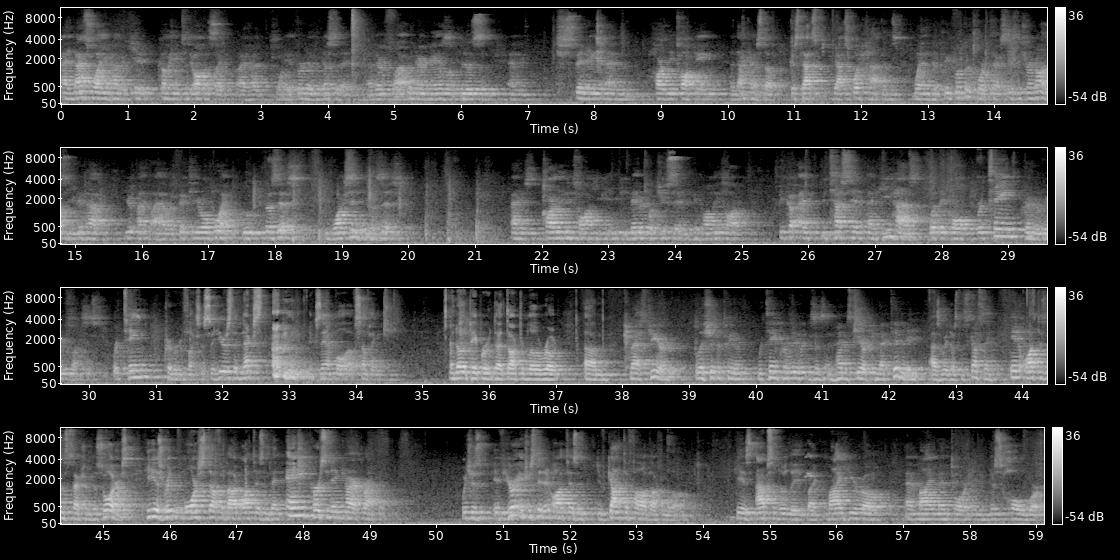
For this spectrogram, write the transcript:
And that's why you have a kid coming into the office, like I had 20 or 30 of them yesterday, and they're flapping their hands like this and, and spinning and hardly talking, and that kind of stuff, because that's, that's what happens when the prefrontal cortex isn't turned on. So you can have, you, I, I have a 15 year old boy who does this. He walks in and does this. And he hardly can talk. You can, you can mimic what you say, he can hardly talk. Because, and you test him, and he has what they call retained primitive reflexes. Retained primitive reflexes. So here's the next example of something another paper that Dr. Melillo wrote um, last year, relationship between retained primitive and hemispheric connectivity, as we were just discussing, in autism spectrum disorders. He has written more stuff about autism than any person in chiropractic. Which is, if you're interested in autism, you've got to follow Dr. Melillo. He is absolutely like my hero and my mentor in this whole work,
